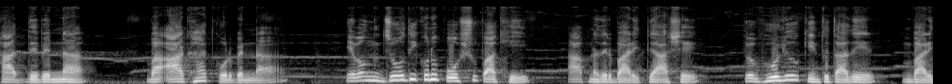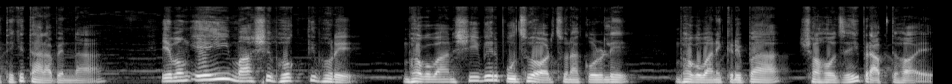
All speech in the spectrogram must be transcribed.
হাত দেবেন না বা আঘাত করবেন না। এবং যদি কোনো পশু পাখি আপনাদের বাড়িতে আসে, তো ভুলেও কিন্তু তাদের বাড়ি থেকে তাড়াবেন না। এবং এই মাসে ভক্তি ভরে ভগবান শিবের পুজো অর্চনা করলে ভগবানের কৃপা সহজেই প্রাপ্ত হয়।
